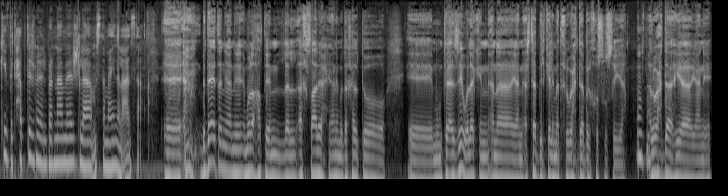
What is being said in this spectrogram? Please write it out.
كيف بتحب تجمل البرنامج لمستمعينا الأعزاء؟ آه، بداية يعني ملاحظتين للأخ صالح يعني مداخلته ممتازة ولكن أنا يعني أستبدل كلمة الوحدة بالخصوصية. الوحدة هي يعني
